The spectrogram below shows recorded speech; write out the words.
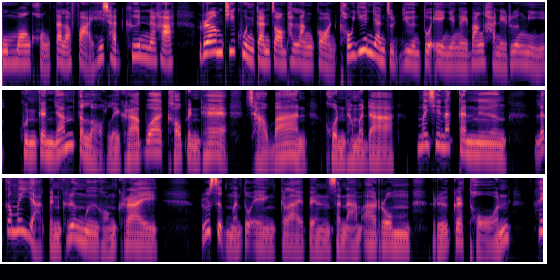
มุมมองของแต่ละฝ่ายให้ชัดขึ้นนะคะ เริ่มที่คุณกันจอมพลังก่อน เขายืนยันจุดยืนตัวเองยังไงบ้างคะในเรื่องนี้ คุณกันย้ำตลอดเลยครับว่าเขาเป็นแค่ชาวบ้าน คนธรรมดา ไม่ใช่นักการเมือง แล้วก็ไม่อยากเป็นเครื่องมือของใคร รู้สึกเหมือนตัวเองกลายเป็นสนามอารมณ์ หรือกระโถน ให้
